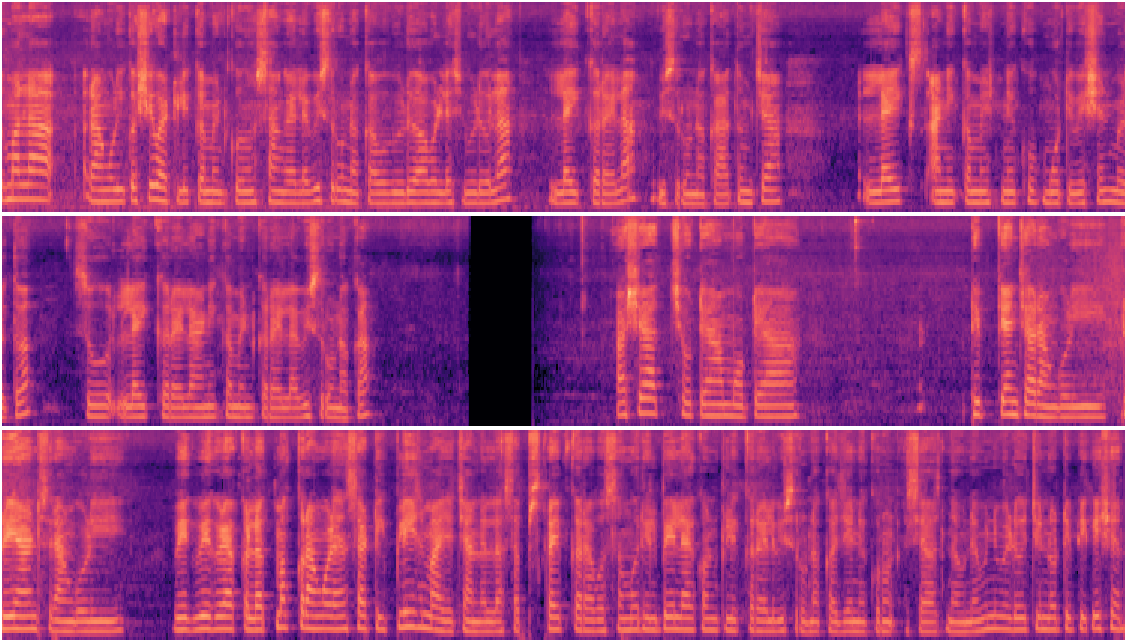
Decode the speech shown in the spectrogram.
तुम्हाला रांगोळी कशी वाटली कमेंट करून सांगायला विसरू नका व व्हिडिओ आवडल्यास व्हिडिओला लाईक करायला विसरू नका. तुमच्या लाईक्स आणि कमेंटने खूप मोटिवेशन मिळतं. सो लाईक करायला आणि कमेंट करायला विसरू नका. अशा छोट्या मोठ्या ठिपक्यांच्या रांगोळी फ्री रांगोळी वेगवेगळ्या कलात्मक रांगोळ्यांसाठी प्लीज माझ्या चॅनलला सबस्क्राईब करा व समोरील बेल आयकॉन क्लिक करायला विसरू नका जेणेकरून अशाच नवनवीन व्हिडिओची नोटिफिकेशन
